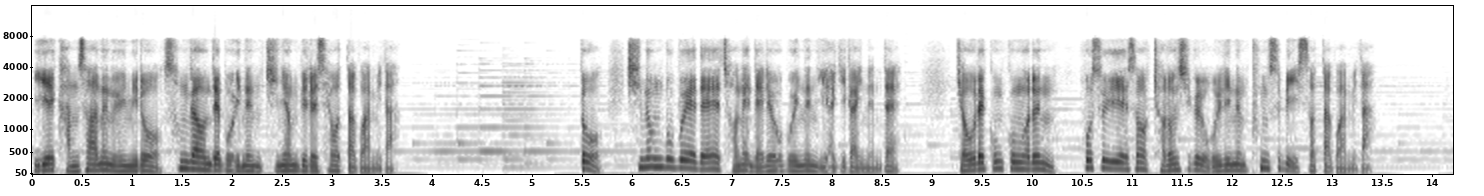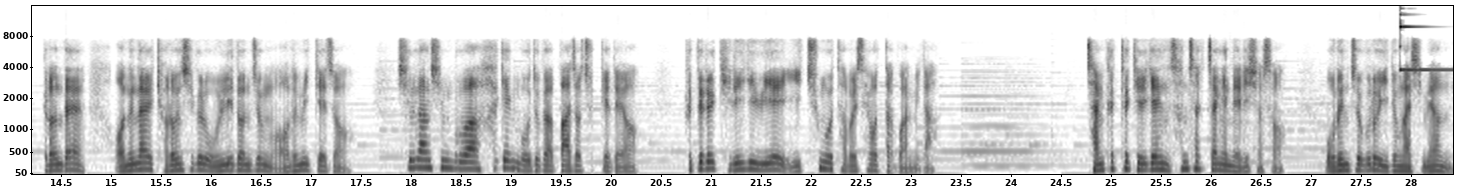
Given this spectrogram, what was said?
이에 감사하는 의미로 섬 가운데 보이는 기념비를 세웠다고 합니다. 또 신혼부부에 대해 전해 내려오고 있는 이야기가 있는데 겨울에 꽁꽁얼은 호수 위에서 결혼식을 올리는 풍습이 있었다고 합니다. 그런데 어느 날 결혼식을 올리던 중 얼음이 깨져 신랑 신부와 하객 모두가 빠져 죽게 되어 그들을 기리기 위해 이 추모탑을 세웠다고 합니다. 장크트 길겐 선착장에 내리셔서 오른쪽으로 이동하시면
